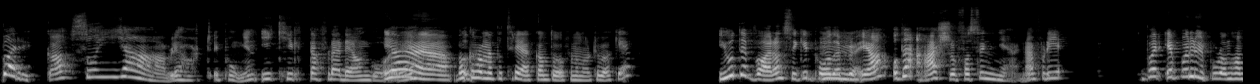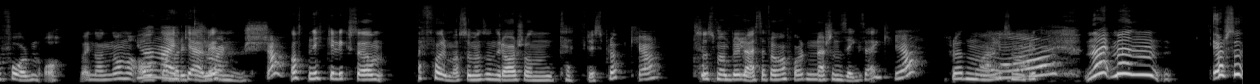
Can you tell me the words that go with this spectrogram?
sparka så jævlig hardt i pungen. I kilt, da, for det er det han går Ja, i. ja, ja. Var ikke han med på trekant òg for noen år tilbake? Jo, det var han sikkert på det Mm. Ja, og det er så fascinerende, fordi bare, Jeg bare lurer på hvordan han får den opp en gang nå, når Ja, alt nei, er bare cruncha. At den ikke liksom er forma som en sånn rar sånn Tetris-blokk. Ja. Sånn som man blir lei seg for man får den der sånn zigzag. Ja. For at nå er liksom har blitt Nei, men altså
